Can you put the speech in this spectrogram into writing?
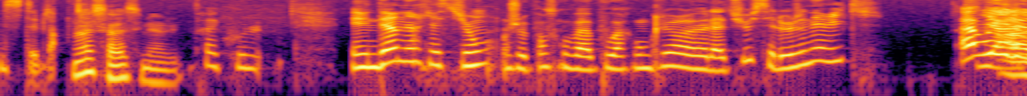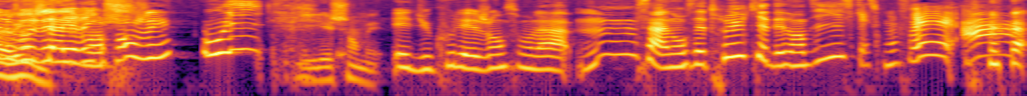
C'était bien. Ouais, c'est vrai, c'est bien vu. Très cool. Et une dernière question, je pense qu'on va pouvoir conclure euh, là-dessus, c'est le générique. Ah Qui a le nouveau totalement changé. Il est chambé. Et du coup, les gens sont là. Hum, ça annonce des trucs, il y a des indices, qu'est-ce qu'on fait? Ah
